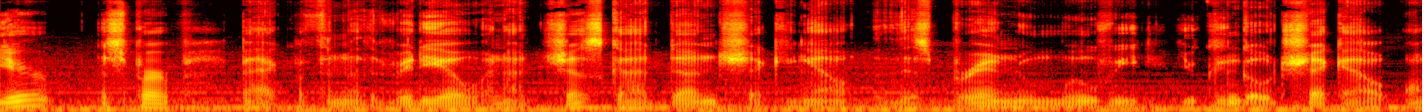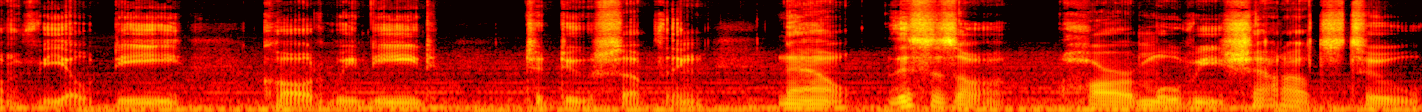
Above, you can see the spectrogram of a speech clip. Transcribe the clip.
You're Purp back with another video, and I just got done checking out this brand new movie you can go check out on VOD called We Need to Do Something. Now, this is a horror movie. Shout outs to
